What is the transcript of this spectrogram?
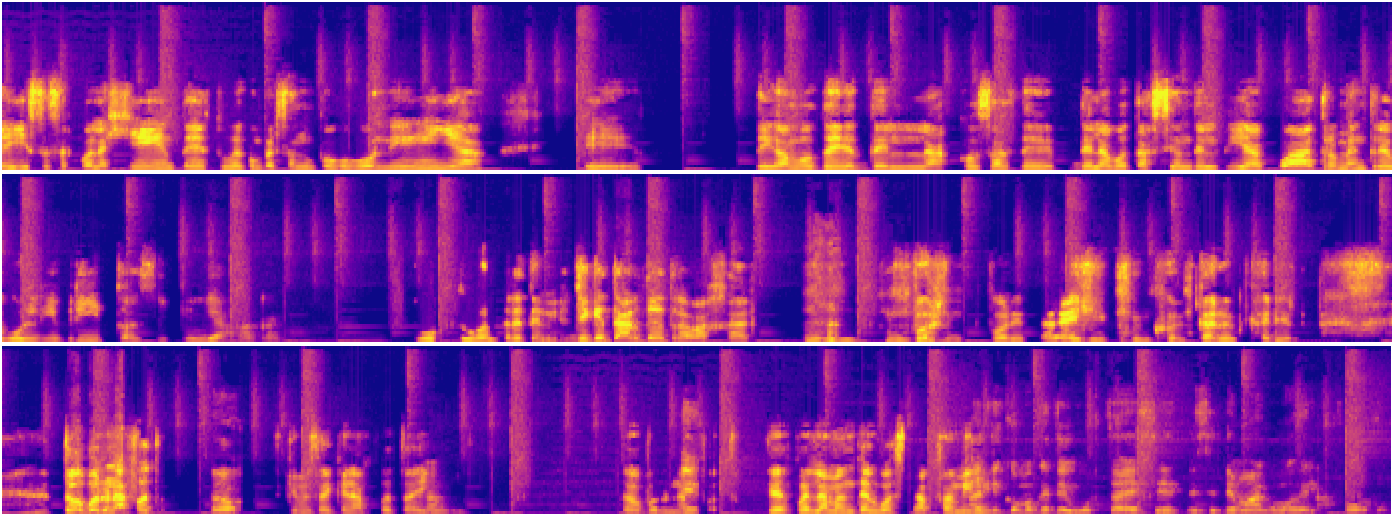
ahí se acercó a la gente, estuve conversando un poco con ella, eh, digamos, de, las cosas de, la votación del día 4, me entregó un librito, así que ya, acá. Estuvo, entretenido. Llegué tarde a trabajar por, estar ahí con, Carol Cariola. Todo por una foto. que me saqué una foto ahí. Ah todo por una foto. Que después la mandé al WhatsApp familia. ¿A ti cómo que te gusta ese, ese tema como de la foto?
